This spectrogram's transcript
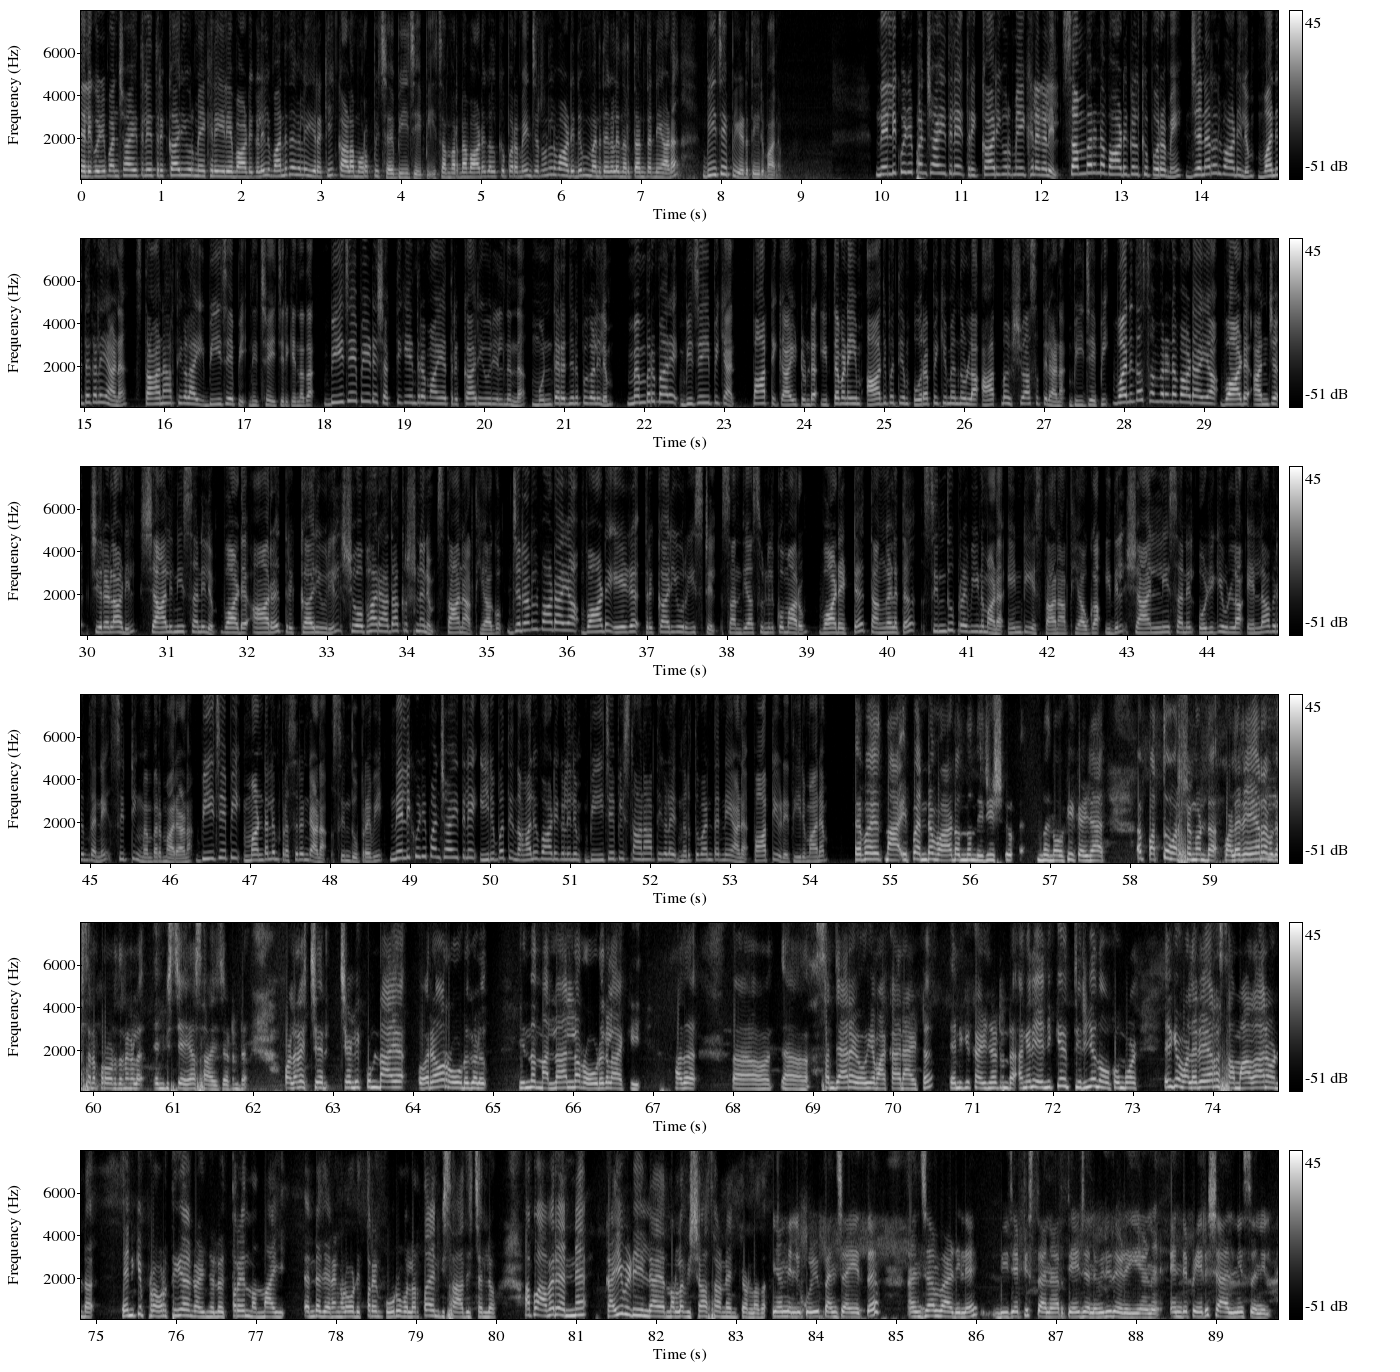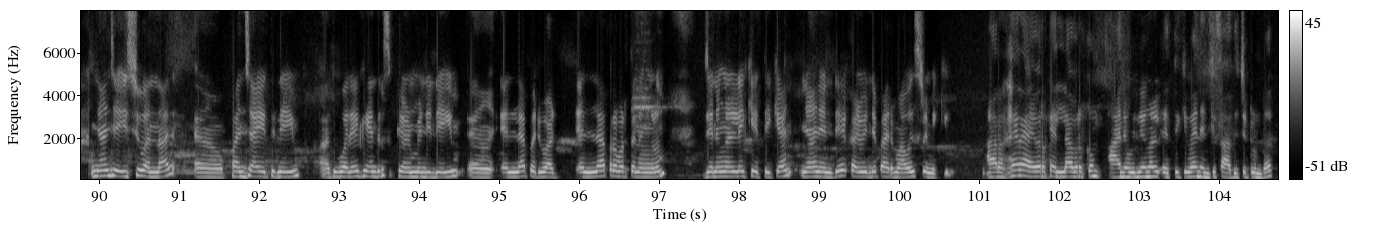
നെല്ലിക്കുഴി പഞ്ചായത്തിലെ തൃക്കാരിയൂർ മേഖലയിലെ വാർഡുകളിൽ വനിതകളെ ഇറക്കി കളമുറപ്പിച്ച് ബി ജെ പി. സംവരണ വാർഡുകൾക്ക് പുറമെ ജനറൽ വാർഡിനും വനിതകളെ നിർത്താൻ തന്നെയാണ് ബി ജെ പിയുടെ തീരുമാനം. നെല്ലിക്കുഴി പഞ്ചായത്തിലെ തൃക്കാരിയൂർ മേഖലകളിൽ സംവരണ വാർഡുകൾക്ക് പുറമെ ജനറൽ വാർഡിലും വനിതകളെയാണ് സ്ഥാനാർത്ഥികളായി ബി ജെ പി നിശ്ചയിച്ചിരിക്കുന്നത്. ബി ജെ പിയുടെ ശക്തികേന്ദ്രമായ തൃക്കാരിയൂരിൽ നിന്ന് മുൻ തെരഞ്ഞെടുപ്പുകളിലും മെമ്പർമാരെ വിജയിപ്പിക്കാൻ പാർട്ടിക്കായിട്ടുണ്ട്. ഇത്തവണയും ആധിപത്യം ഉറപ്പിക്കുമെന്നുള്ള ആത്മവിശ്വാസത്തിലാണ് ബി ജെ പി. വനിതാ സംവരണ വാർഡായ വാർഡ് അഞ്ച് ചിറളാടിൽ ശാലിനി സനിലും വാർഡ് ആറ് തൃക്കാരിയൂരിൽ ശോഭ രാധാകൃഷ്ണനും സ്ഥാനാർത്ഥിയാകും. ജനറൽ വാർഡായ വാർഡ് ഏഴ് തൃക്കാരിയൂർ ഈസ്റ്റിൽ സന്ധ്യ സുനിൽകുമാറും വാർഡ് എട്ട് തങ്ങളത്ത് സിന്ധു പ്രവീണുമാണ് എൻ ഡി എ സ്ഥാനാർത്ഥിയാവുക. ഇതിൽ ശാലിനി സനിൽ ഒഴികെയുള്ള എല്ലാവരും തന്നെ സിറ്റിംഗ് മെമ്പർമാരാണ്. ബി ജെ പി മണ്ഡലം പ്രസിഡന്റാണ് സിന്ധു പ്രവീൺ. നെല്ലിക്കുഴി പഞ്ചായത്തിലെ ഇരുപത്തിനാല് വാർഡുകളിലും ബി ജെ പി സ്ഥാനാർത്ഥികളെ നിർത്തുവാൻ തന്നെയാണ് പാർട്ടിയുടെ തീരുമാനം. ഇപ്പൊ എന്റെ വാർഡൊന്ന് നിരീക്ഷ നോക്കിക്കഴിഞ്ഞാൽ പത്ത് വർഷം കൊണ്ട് വളരെയേറെ വികസന പ്രവർത്തനങ്ങൾ എനിക്ക് ചെയ്യാൻ സാധിച്ചിട്ടുണ്ട്. വളരെ ചെളിക്കുണ്ടായ ഓരോ റോഡുകളും ഇന്ന് നല്ല നല്ല റോഡുകളാക്കി അത് സഞ്ചാരയോഗ്യമാക്കാനായിട്ട് എനിക്ക് കഴിഞ്ഞിട്ടുണ്ട്. അങ്ങനെ എനിക്ക് തിരിഞ്ഞു നോക്കുമ്പോൾ എനിക്ക് വളരെയേറെ സമാധാനമുണ്ട്. എനിക്ക് പ്രവർത്തിക്കാൻ കഴിഞ്ഞല്ലോ ഇത്രയും നന്നായി. എന്റെ ജനങ്ങളോട് ഇത്രയും കൂറ് പുലർത്താൻ എനിക്ക് സാധിച്ചല്ലോ. അപ്പോൾ അവരെന്നെ കൈവിടിയില്ല എന്നുള്ള വിശ്വാസമാണ് എനിക്കുള്ളത്. ഞാൻ നെല്ലിക്കുഴി പഞ്ചായത്ത് അഞ്ചാം വാർഡിലെ ബി ജെ പി സ്ഥാനാർത്ഥിയായി ജനവിധി തേടുകയാണ്. എന്റെ പേര് ശാലിനി സനിൽ. ഞാൻ ജയിച്ചു വന്നാൽ പഞ്ചായത്തിന്റെയും അതുപോലെ കേന്ദ്ര ഗവൺമെന്റിന്റെയും എല്ലാ പരിപാടി എല്ലാ പ്രവർത്തനങ്ങളും ജനങ്ങളിലേക്ക് എത്തിക്കാൻ ഞാൻ എന്റെ കഴിവിന്റെ പരമാവധി ശ്രമിക്കും. അർഹരായവർക്ക് എല്ലാവർക്കും ആനുകൂല്യങ്ങൾ എത്തിക്കുവാൻ എനിക്ക് സാധിച്ചിട്ടുണ്ട്.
